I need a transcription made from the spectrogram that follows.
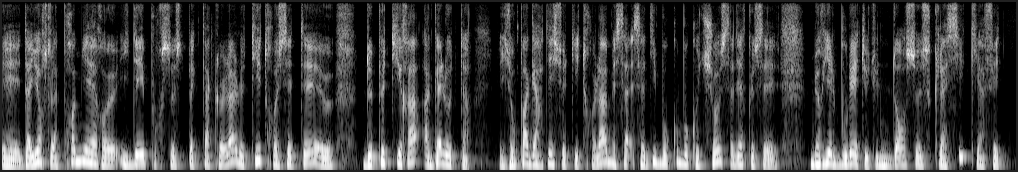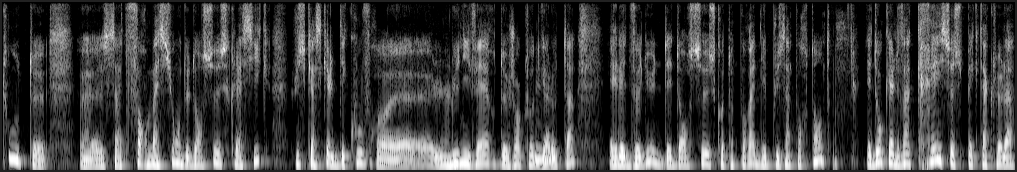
et d'ailleurs, la première euh, idée pour ce spectacle-là, le titre, c'était euh, De petits rats à Galota. Ils n'ont pas gardé ce titre-là, mais ça, dit beaucoup, beaucoup de choses. C'est-à-dire que c'est Muriel Boulet était une danseuse classique qui a fait toute euh, sa formation de danseuse classique jusqu'à ce qu'elle découvre l'univers de Jean-Claude mmh. Galota. Et elle est devenue une des danseuses contemporaines les plus importantes. Et donc, elle va créer ce spectacle-là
